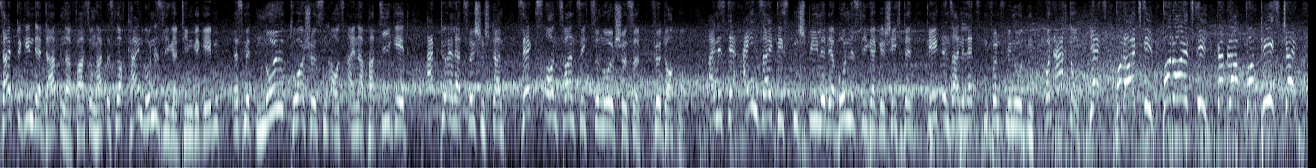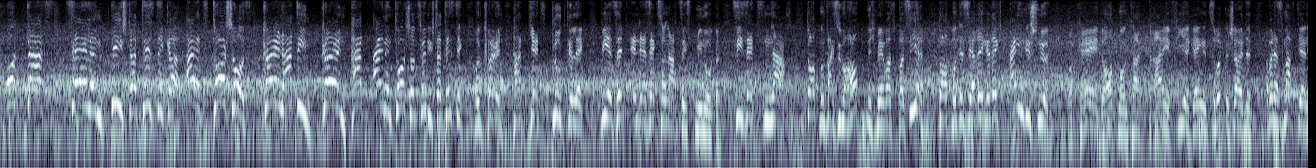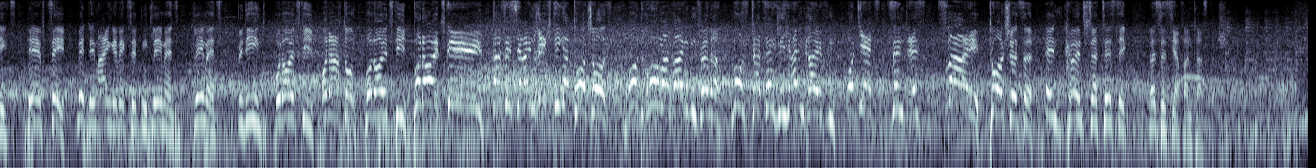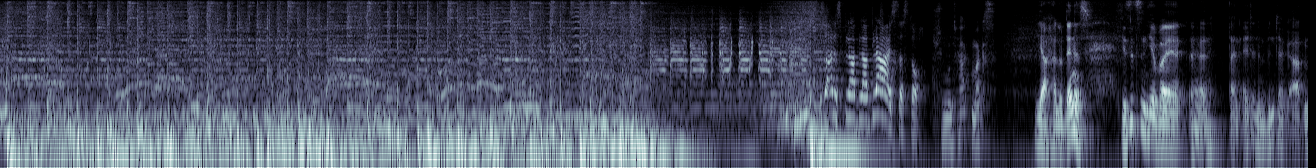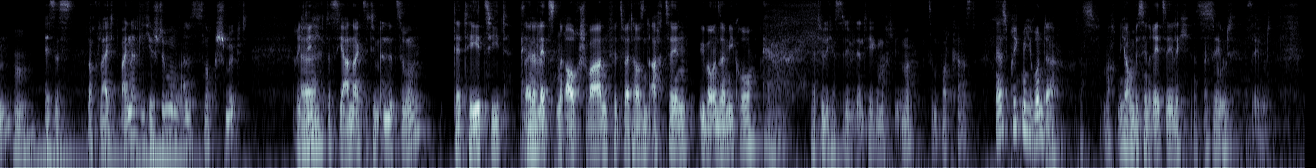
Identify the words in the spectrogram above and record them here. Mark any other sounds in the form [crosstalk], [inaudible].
Seit Beginn der Datenerfassung hat es noch kein Bundesliga-Team gegeben, das mit null Torschüssen aus einer Partie geht. Aktueller Zwischenstand 26 zu 0 Schüsse für Dortmund. Eines der einseitigsten Spiele der Bundesliga-Geschichte geht in seine letzten fünf Minuten. Und Achtung, jetzt Podolski, Podolski, geblockt von Peacecheck. Und das zählen die Statistiker als Torschuss. Köln hat ihn. Köln hat einen Torschuss für die Statistik. Und Köln hat jetzt Blut geleckt. Wir sind in der 86. Minute. Sie setzen nach. Dortmund weiß überhaupt nicht mehr, was passiert. Dortmund ist ja regelrecht eingeschnürt. Okay, Dortmund hat drei, vier Gänge zurückgeschaltet. Aber das macht ja nichts. Der FC mit mit dem eingewechselten Clemens. Clemens bedient Podolski und Achtung, Podolski, Podolski! Das ist ja ein richtiger Torschuss! Und Roman Weidenfeller muss tatsächlich eingreifen. Und jetzt sind es zwei Torschüsse in Kölns Statistik. Das ist ja fantastisch. Bla bla bla ist das doch. Schönen guten Tag, Max. Ja, hallo Dennis. Wir sitzen hier bei äh, deinen Eltern im Wintergarten. Mhm. Es ist noch leicht weihnachtliche Stimmung, alles ist noch geschmückt. Richtig. Äh, das Jahr neigt sich dem Ende zu. Der Tee zieht seine ja. letzten Rauchschwaden für 2018 über unser Mikro. Ja, natürlich hast du dir wieder einen Tee gemacht, wie immer, zum Podcast. Das bringt mich runter. Das macht mich auch ein bisschen redselig. Das ist sehr gut. gut. Sehr gut.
